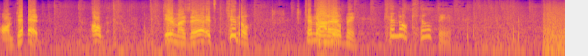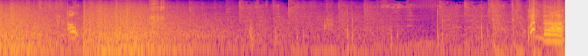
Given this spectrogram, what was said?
Oh, I'm dead. Oh, get him, Isaiah. It's Kendall. Kendall Got her. killed me. Kendall killed me. Oh, What the?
